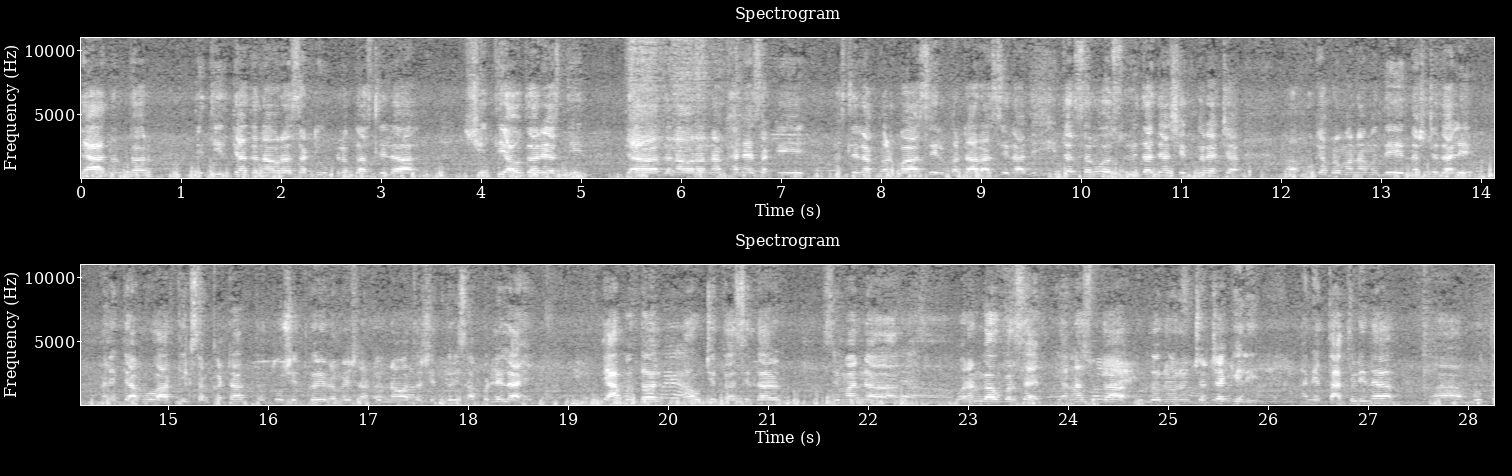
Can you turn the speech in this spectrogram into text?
त्यानंतर तेथील त्या जनावरांसाठी उपलब्ध असलेल्या शेती अवजारे असतील त्या जनावरांना खाण्यासाठी असलेला कडबा असेल कटार असेल आणि इतर सर्व सुविधा त्या शेतकऱ्याच्या मोठ्या प्रमाणामध्ये नष्ट झाले आणि त्यामुळं आर्थिक संकटात तो शेतकरी रमेश राठोड नावाचा शेतकरी सापडलेला आहे. त्याबद्दल गावचे तहसीलदार श्रीमान वरणगावकर साहेब यांनासुद्धा दूरध्वनीवरून चर्चा केली आणि तातडीनं मृत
